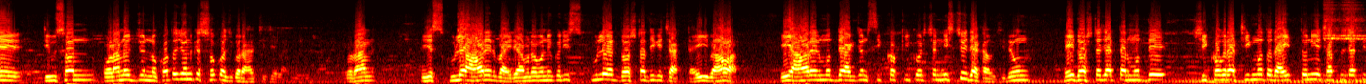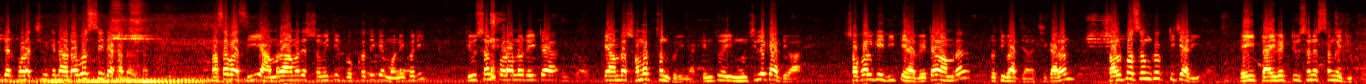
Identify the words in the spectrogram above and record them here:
টিউশন পড়ানোর জন্য কতজনকে শোকজ করা হচ্ছে জেলায়? প্রধান, এই যে স্কুলে আওয়ারের বাইরে, আমরা মনে করি স্কুলের দশটা থেকে চারটা, এই আওয়ার, এই আওয়ারের মধ্যে একজন শিক্ষক কি করছেন নিশ্চয়ই দেখা উচিত এবং এই দশটা চারটার মধ্যে শিক্ষকরা ঠিকমতো দায়িত্ব নিয়ে ছাত্রছাত্রীদের পড়াচ্ছেন কিনা ওটা অবশ্যই দেখা দরকার। পাশাপাশি আমরা আমাদের সমিতির পক্ষ থেকে মনে করি, টিউশন পড়ানোর এইটাকে আমরা সমর্থন করি না, কিন্তু এই মুচলেখা দেওয়া সকলকেই দিতে হবে, এটাও আমরা প্রতিবাদ জানাচ্ছি। কারণ স্বল্প সংখ্যক টিচারই এই প্রাইভেট টিউশনের সঙ্গে যুক্ত।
